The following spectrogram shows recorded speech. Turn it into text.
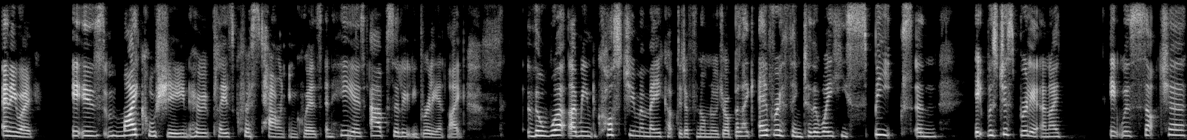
anyway, it is Michael Sheen who plays Chris Tarrant in Quiz, and he is absolutely brilliant. Like the work, I mean, costume and makeup did a phenomenal job, but like everything to the way he speaks, and it was just brilliant. And I, it was such a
